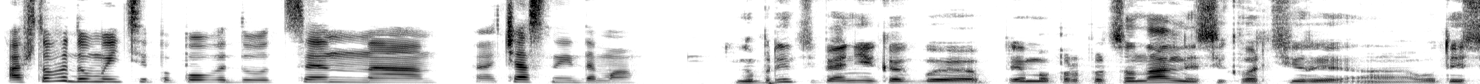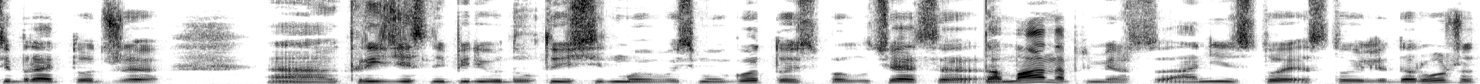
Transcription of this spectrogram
А что вы думаете по поводу цен на а, частные дома? Ну, в принципе, они как бы прямо пропорциональны, если квартиры, а, вот если брать тот же а, кризисный период 2007-2008 год, то есть получается дома, например, они стоили дороже,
